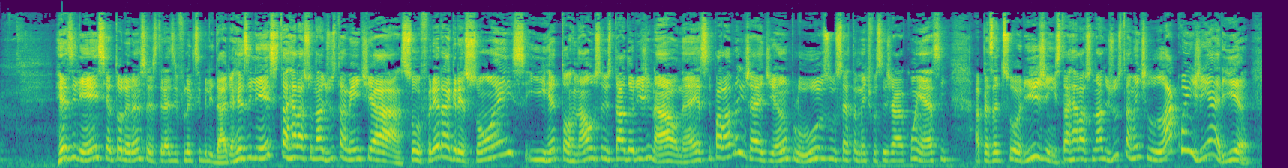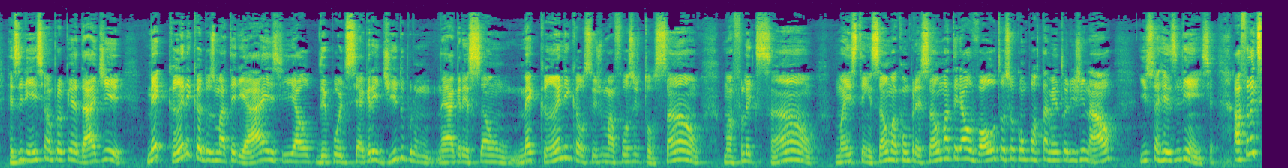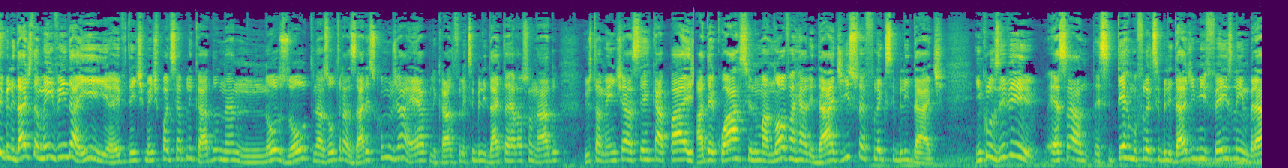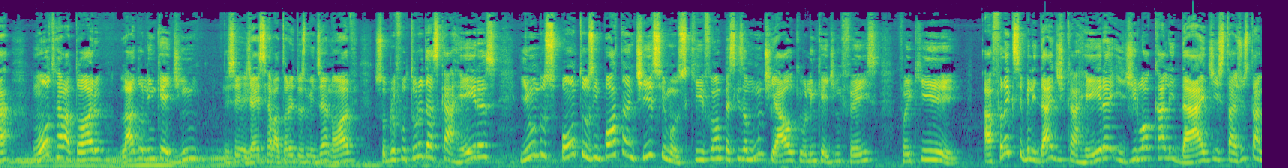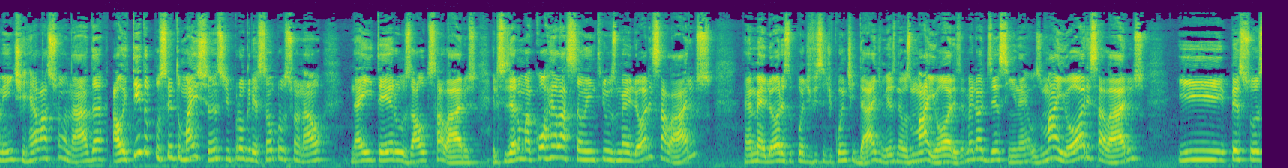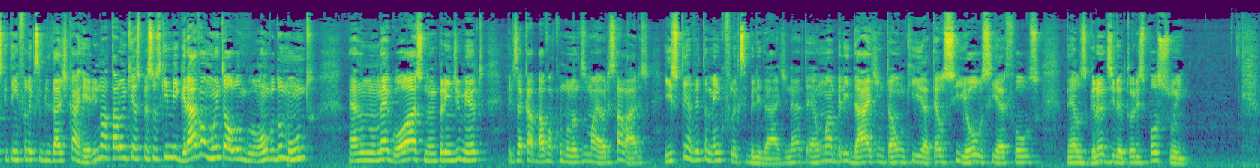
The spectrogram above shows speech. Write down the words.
Resiliência, tolerância ao estresse e flexibilidade. A resiliência está relacionada justamente a sofrer agressões e retornar ao seu estado original, né? Essa palavra já é de amplo uso, certamente vocês já conhecem, apesar de sua origem estar relacionado justamente lá com a engenharia. Resiliência é uma propriedade mecânica dos materiais e ao depois de ser agredido por uma né, agressão mecânica, ou seja, uma força de torção, uma flexão, uma extensão, uma compressão, o material volta ao seu comportamento original. Isso é resiliência. A flexibilidade também vem daí, evidentemente pode ser aplicado né, nos outros, nas outras áreas, como já é aplicado. Flexibilidade está relacionado justamente a ser capaz de adequar-se numa nova realidade. Isso é flexibilidade. Inclusive, essa, esse termo flexibilidade me fez lembrar um outro relatório lá do LinkedIn, esse, já esse relatório de 2019, sobre o futuro das carreiras e um dos pontos importantíssimos que foi uma pesquisa mundial que o LinkedIn fez foi que a flexibilidade de carreira e de localidade está justamente relacionada a 80% mais chance de progressão profissional né, e ter os altos salários. Eles fizeram uma correlação entre os melhores salários, né, melhores do ponto de vista de quantidade mesmo, né, os maiores, é melhor dizer assim, né, os maiores salários e pessoas que têm flexibilidade de carreira. E notaram que as pessoas que migravam muito ao longo, longo do mundo, né, no negócio, no empreendimento, eles acabavam acumulando os maiores salários. Isso tem a ver também com flexibilidade, né? É uma habilidade, então, que até os CEOs, CFOs, né, os grandes diretores possuem.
